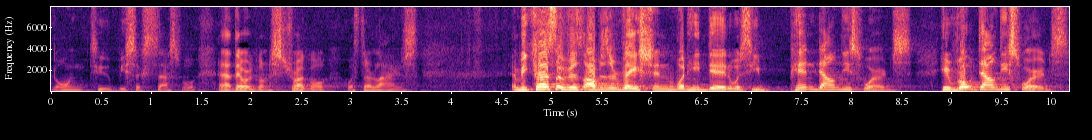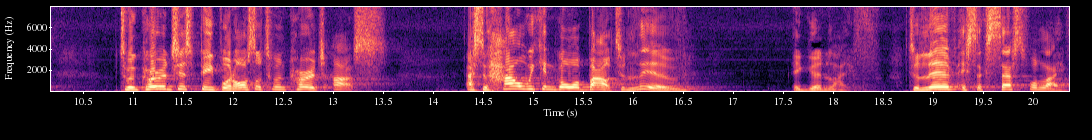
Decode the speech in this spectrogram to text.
going to be successful and that they were going to struggle with their lives. And because of his observation, what he did was he penned down these words. He wrote down these words to encourage his people and also to encourage us as to how we can go about to live a good life, to live a successful life,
